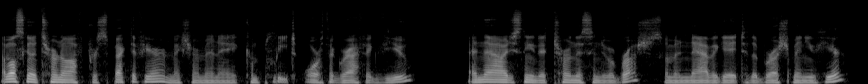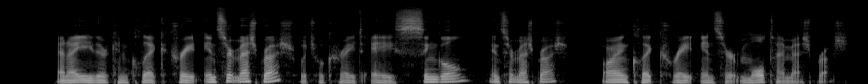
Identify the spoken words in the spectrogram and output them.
I'm also going to turn off perspective here and make sure I'm in a complete orthographic view. And now I just need to turn this into a brush. So I'm going to navigate to the brush menu here. And I either can click create insert mesh brush, which will create a single insert mesh brush, or I can click create insert multi-mesh brush.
